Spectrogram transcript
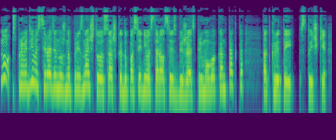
Ну, справедливости ради нужно признать, что Сашка до последнего старался избежать прямого контакта, открытой стычки –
